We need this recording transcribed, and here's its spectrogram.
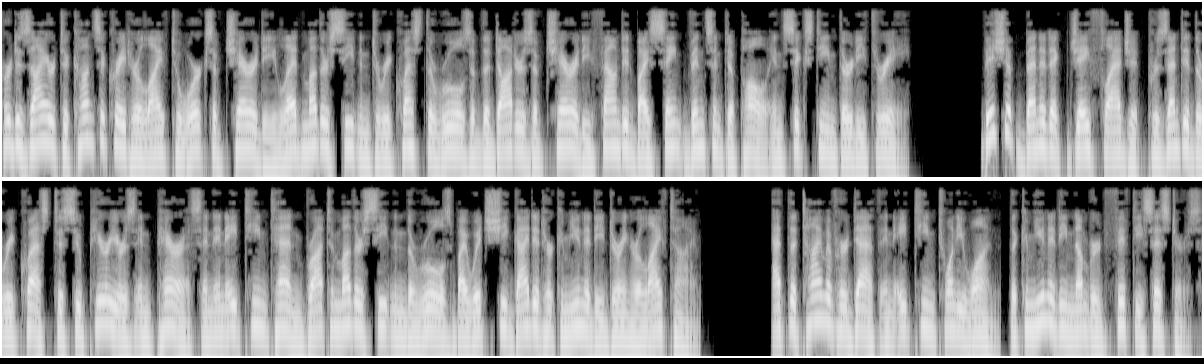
Her desire to consecrate her life to works of charity led Mother Seton to request the rules of the Daughters of Charity founded by Saint Vincent de Paul in 1633. Bishop Benedict J. Flaget presented the request to superiors in Paris and in 1810 brought to Mother Seton the rules by which she guided her community during her lifetime. At the time of her death in 1821, the community numbered 50 sisters.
